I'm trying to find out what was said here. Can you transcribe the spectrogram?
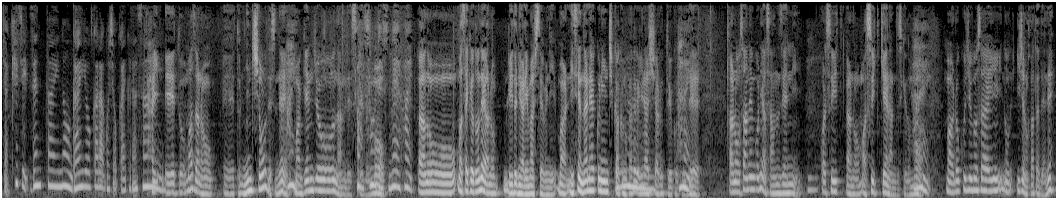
じゃあ記事全体の概要からご紹介ください、はい。えーと、まずあの、えーと、認知症のですね、はい、まあ、現状なんですけれども、ね。はい。あのまあ、先ほどねあのリードにありましたように、まあ、2700人近くの方がいらっしゃるということで、あの3年後には3000人、これ推あの、まあ、推計なんですけども、まあ、65歳の以上の方でね、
